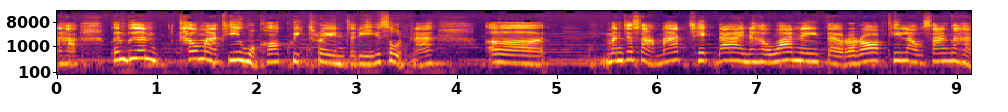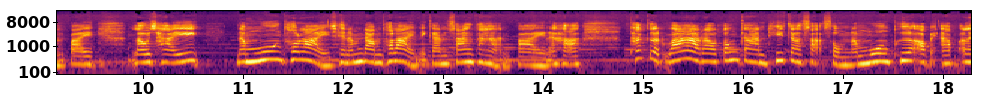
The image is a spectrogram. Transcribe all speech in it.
นะคะ เพื่อนๆเข้ามาที่หัวข้อ Quick Train จะดีที่สุดนะเอ่อมันจะสามารถเช็คได้นะคะว่าในแต่ละรอบที่เราสร้างทหารไป เราใช้น้ำม่วงเท่าไหร่ ใช้น้ำดำเท่าไหร่ในการสร้างทหารไปนะคะ ถ้าเกิดว่าเราต้องการที่จะสะสมน้ำม่วงเพื่อเอาไปอัพอะไร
